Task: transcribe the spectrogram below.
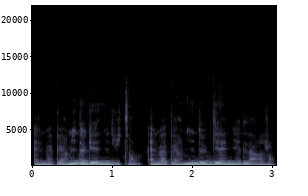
elle m'a permis de gagner du temps. Elle m'a permis de gagner de l'argent.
